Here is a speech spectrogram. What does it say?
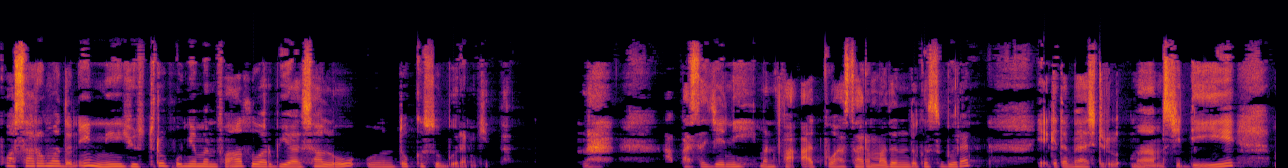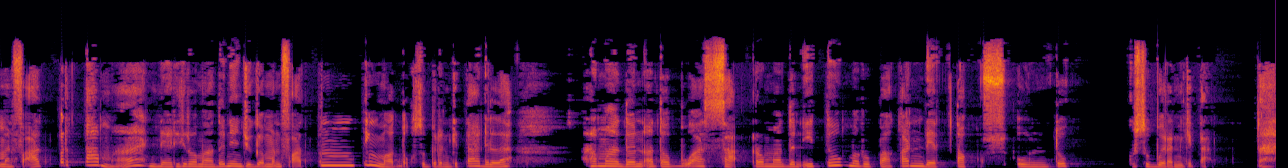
puasa Ramadan ini justru punya manfaat luar biasa loh untuk kesuburan kita. Nah, apa saja nih manfaat puasa Ramadan untuk kesuburan? Ya kita bahas dulu, Mams. Jadi, manfaat pertama dari Ramadan yang juga manfaat penting banget untuk kesuburan kita adalah Ramadan atau puasa Ramadan itu merupakan detox untuk kesuburan kita. Nah,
